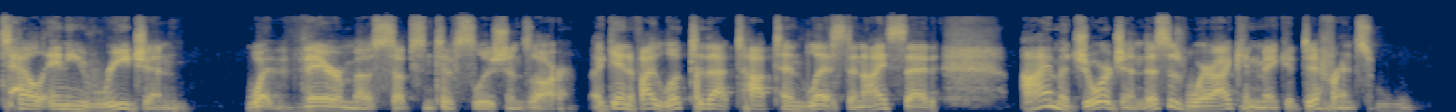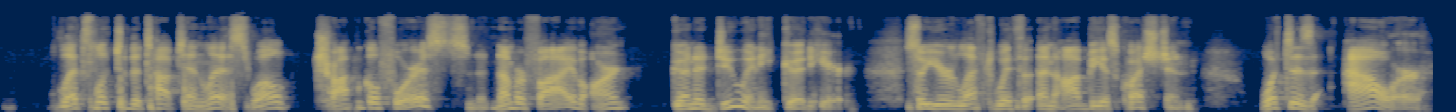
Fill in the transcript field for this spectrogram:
tell any region what their most substantive solutions are. Again, if I look to that top 10 list and I said, I'm a Georgian. This is where I can make a difference. Let's look to the top 10 list. Well, tropical forests, number five, aren't going to do any good here. So you're left with an obvious question What does our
